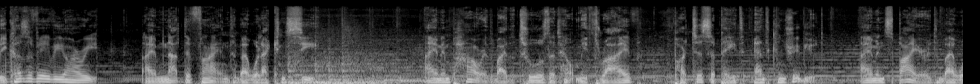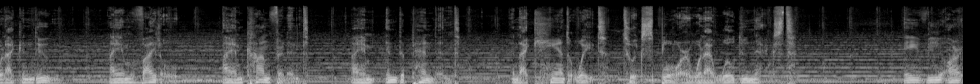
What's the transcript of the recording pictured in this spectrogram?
Because of AVRE, I am not defined by what I can see. I am empowered by the tools that help me thrive, participate, and contribute. I am inspired by what I can do. I am vital. I am confident. I am independent. And I can't wait to explore what I will do next. AVRE.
